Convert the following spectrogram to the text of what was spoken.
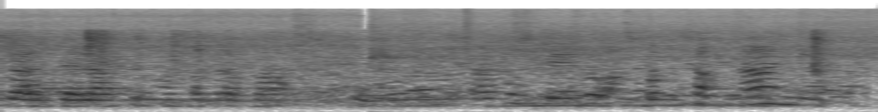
Dalda lang po ng patrabaho. Tapos pero ang bagsak na niya.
